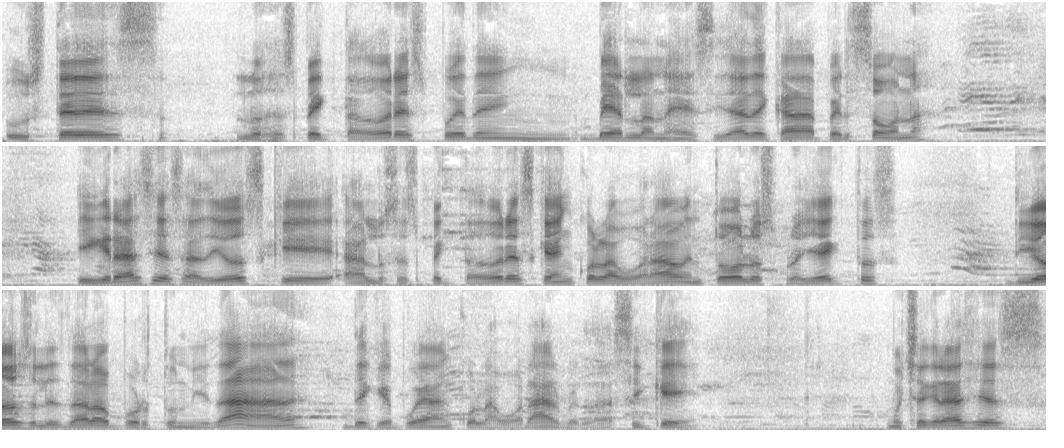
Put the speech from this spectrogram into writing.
ustedes, los espectadores, pueden ver la necesidad de cada persona. Y gracias a Dios que a los espectadores que han colaborado en todos los proyectos, Dios les da la oportunidad de que puedan colaborar, ¿verdad? Así que muchas gracias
